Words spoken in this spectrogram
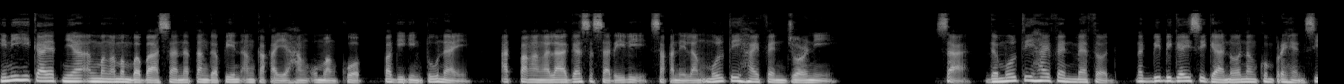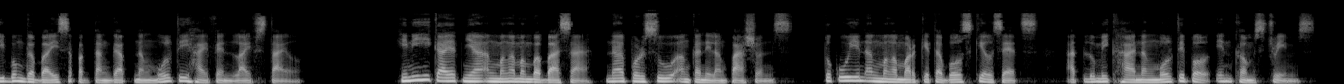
Hinihikayat niya ang mga mambabasa na tanggapin ang kakayahang umangkop, pagiging tunay, at pangangalaga sa sarili sa kanilang multi-hyphen journey. Sa The Multi-Hyphen Method, nagbibigay si Gano ng komprehensibong gabay sa pagtanggap ng multi-hyphen lifestyle. Hinihikayat niya ang mga mambabasa na pursue ang kanilang passions, tukuyin ang mga marketable skill sets, at lumikha ng multiple income streams.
